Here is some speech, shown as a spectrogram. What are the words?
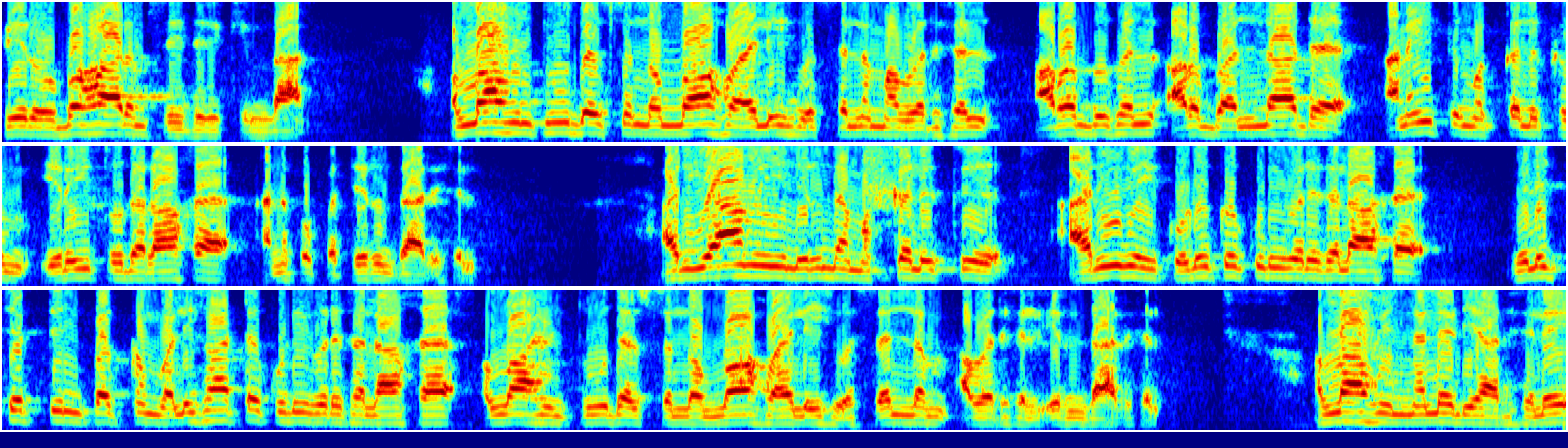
பேர் உபகாரம் செய்திருக்கின்றான். அல்லாஹின் தூதர் சொல்லாஹு அலைஹி வசல்லம் அவர்கள் அரபுகள் அரபு அல்லாத அனைத்து மக்களுக்கும் இறை தூதராக அனுப்பப்பட்டிருந்தார்கள். அறியாமையில் இருந்த மக்களுக்கு அறிவை கொடுக்கக்கூடியவர்களாக வெளிச்சத்தின் பக்கம் வழிகாட்டக்கூடியவர்களாக அல்லாஹின் தூதர் சொல்லாஹு அலிஹி வசல்லம் அவர்கள் இருந்தார்கள். அல்லாஹின் நல்லடியார்களே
